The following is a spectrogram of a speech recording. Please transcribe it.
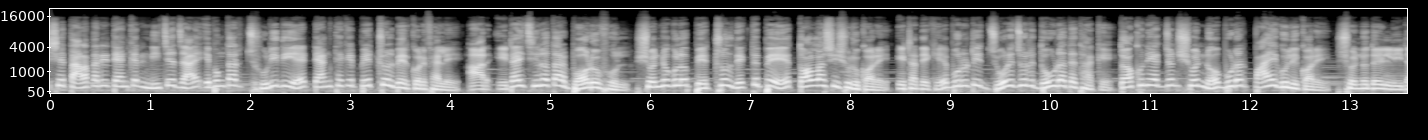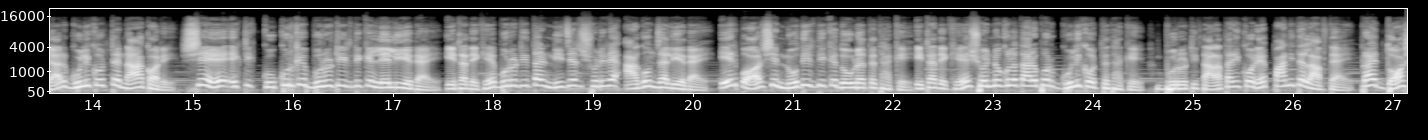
সে তাড়াতাড়ি ট্যাঙ্কের নিচে যায় এবং তার ছুরি দিয়ে ট্যাঙ্ক থেকে পেট্রোল বের করে ফেলে। আর এটাই ছিল তার বড় ভুল। সৈন্যগুলো পেট্রোল দেখতে পেয়ে তল্লাশি শুরু করে। এটা দেখে বুড়োটি জোরে জোরে দৌড়াতে থাকে। তখনই একজন সৈন্য বুড়োর পায়ে গুলি করে। সৈন্যদের লিডার গুলি করতে না করে। সে একটি কুকুরকে বুড়োটির দিকে লেলিয়ে দেয়। এটা দেখে বুড়োটি তার নিজের শরীরে আগুন জ্বালিয়ে দেয়। এরপর সে নদীর দিকে দৌড়াতে থাকে। এটা দেখে সৈন্যগুলো তার উপর গুলি করতে থাকে। বুড়োটি তাড়াতাড়ি করে পানিতে লাভ দেয়। প্রায় দশ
